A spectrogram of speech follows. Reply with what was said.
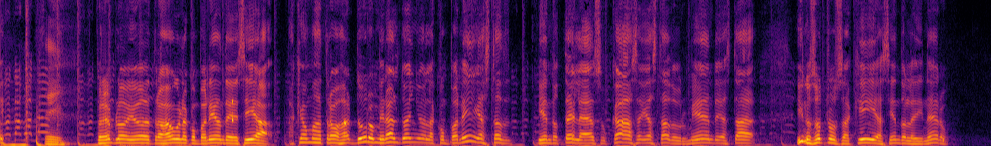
Sí. Por ejemplo, yo trabajaba en una compañía donde decía, ¿a qué vamos a trabajar duro? Mira, el dueño de la compañía ya está viendo tele en su casa, ya está durmiendo, ya está... Y nosotros aquí haciéndole dinero.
